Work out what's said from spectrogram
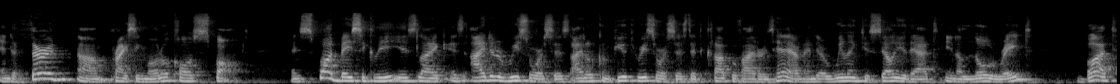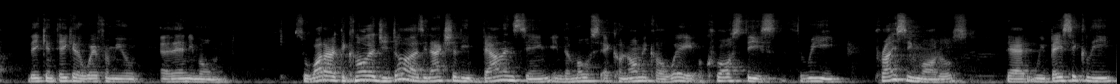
And the third um, pricing model called spot. And spot basically is like is idle resources, idle compute resources that cloud providers have, and they're willing to sell you that in a low rate, but they can take it away from you at any moment. So what our technology does, it actually balancing in the most economical way across these three pricing models that we basically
